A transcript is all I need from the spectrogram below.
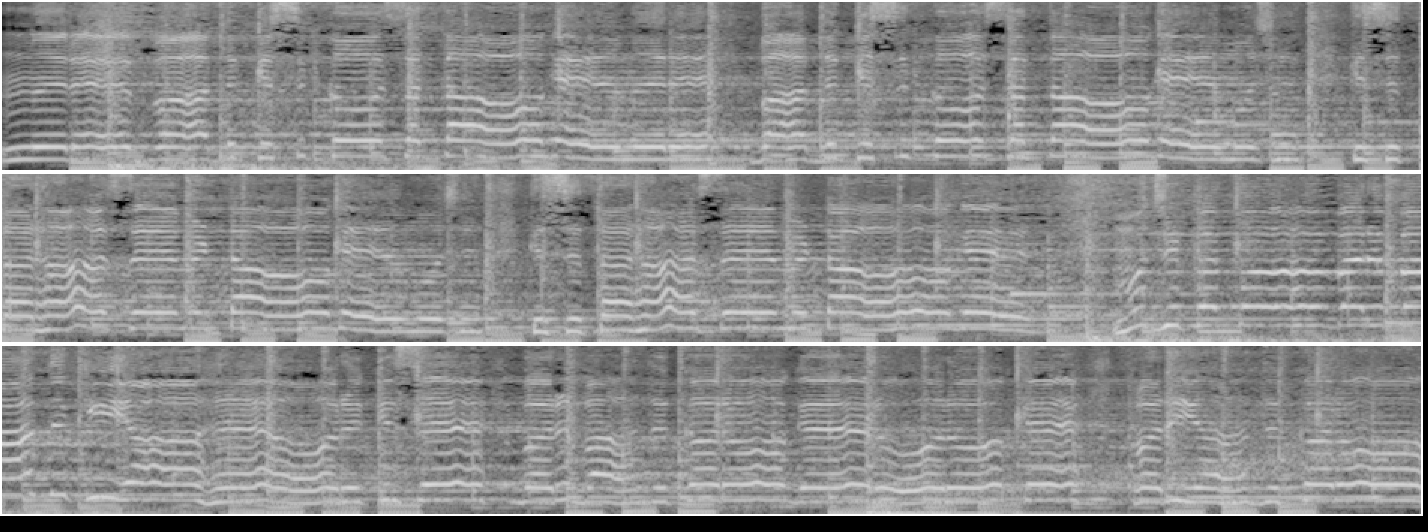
मेरे बाद किसको सताओगे? मेरे बाद किसको सताओगे मुझे? किस तरह से मिटाओगे मुझे? किस तरह से मिटाओगे? मुझको तो बर्बाद किया है और किसे बर्बाद करोगे? रो रो के फरियाद करोगे?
